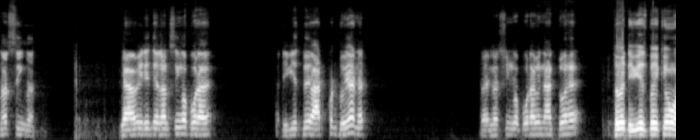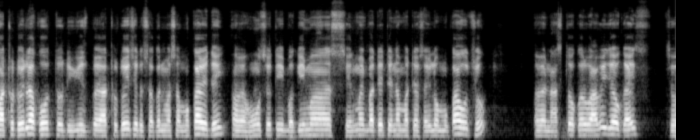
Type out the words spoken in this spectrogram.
નરસિંહ જ્યાં આવી રીતે નરસિંહો પોરાવે ડીવીએસભાઈ આઠ પણ ધોયા ને. હવે નરસિંહો પોરાવીને હાથ ધોહે તો હવે દિવ્યેશભાઈ કે હું આઠું ધોઈ નાખું તો દિવ્યેશભાઈ આઠું ધોઈ છે તો સગન મસા મુકાવી દઈ. હવે હું છે તે બગીમાં શેરમાઈ બાટે તેના માટે સહેલો મુકાવું છું. હવે નાસ્તો કરવા આવી જાઉં ગાઈસ. જો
